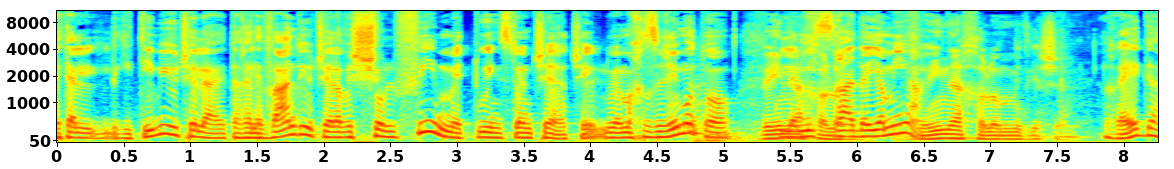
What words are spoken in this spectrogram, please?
את הלגיטימיות שלה, את הרלוונטיות שלה, ושולפים את ווינסטון צ'רצ'יל ומחזירים אותו למשרד הימייה. והנה החלום מתגשם. רגע,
